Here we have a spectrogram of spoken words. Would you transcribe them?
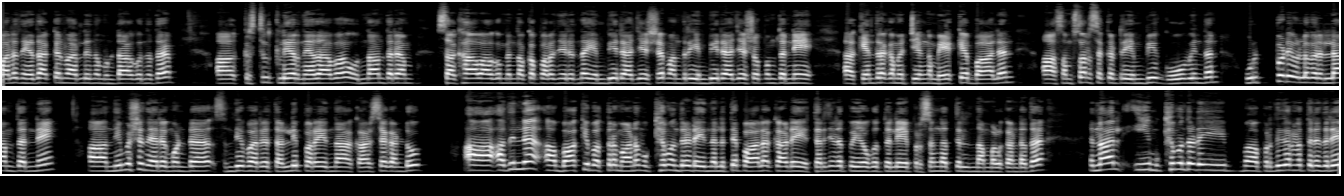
പല നേതാക്കന്മാരിൽ നിന്നും ഉണ്ടാകുന്നത്. ക്രിസ്റ്റൽ ക്ലിയർ നേതാവ് ഒന്നാം തരം സഖാവാകും എന്നൊക്കെ പറഞ്ഞിരുന്ന എം പി രാജേഷ് മന്ത്രി എം പി രാജേഷ് ഒപ്പം തന്നെ കേന്ദ്ര കമ്മിറ്റി അംഗം എ കെ ബാലൻ സംസ്ഥാന സെക്രട്ടറി എം പി ഗോവിന്ദൻ ഉൾപ്പെടെയുള്ളവരെല്ലാം തന്നെ നിമിഷ നേരം കൊണ്ട് സന്ദീപ് വാര്യരെ തള്ളിപ്പറയുന്ന കാഴ്ച കണ്ടു. അതിന് ബാക്കി പത്രമാണ് മുഖ്യമന്ത്രിയുടെ ഇന്നലത്തെ പാലക്കാട് തെരഞ്ഞെടുപ്പ് യോഗത്തിലെ പ്രസംഗത്തിൽ നമ്മൾ കണ്ടത്. എന്നാൽ ഈ മുഖ്യമന്ത്രിയുടെ ഈ പ്രതികരണത്തിനെതിരെ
